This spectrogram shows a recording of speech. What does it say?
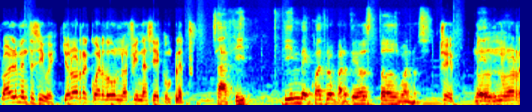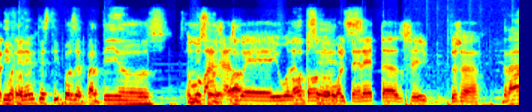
Probablemente sí, güey. Yo no recuerdo una fin así de completo. O sea, fi- fin de cuatro partidos, todos buenos. Sí, no, Eh, no lo recuerdo. Diferentes tipos de partidos. Hubo bajas, oh, güey, hubo de todo, volteretas, sí. O sea, Drama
